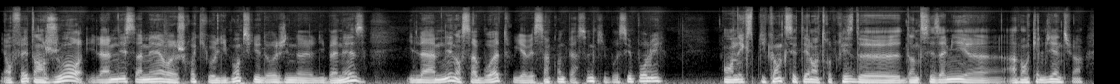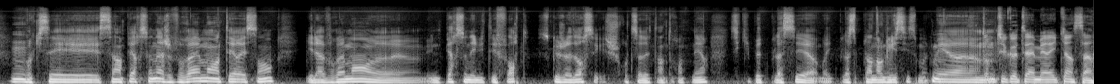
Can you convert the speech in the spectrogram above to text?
Et en fait, un jour, il a amené sa mère, je crois qu'il est au Liban, parce qu'il est d'origine euh, libanaise, il l'a amené dans sa boîte où il y avait 50 personnes qui bossaient pour lui. En expliquant que c'était l'entreprise de- d'un de, ses amis euh, avant qu'elle vienne, tu vois. Mm. Donc c'est c'est un personnage vraiment intéressant. Il a vraiment euh, une personnalité forte. Ce que j'adore, c'est, je crois que ça doit être un trentenaire, c'est qu'il peut te placer, euh, bah, il te place plein d'anglicismes. Mais euh, Ton petit côté américain, ça.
